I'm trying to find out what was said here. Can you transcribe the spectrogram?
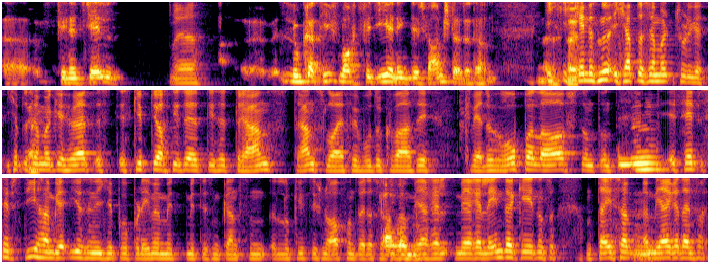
äh, finanziell ja. Äh, lukrativ macht für diejenigen, die es veranstaltet haben. Ich, ich kenne das nur, ich habe das ja mal, Entschuldige, ich habe das ja. ja. mal gehört, es, es gibt ja auch diese, diese Trans, Transläufe, wo du quasi quer durch Europa laufst und, und mhm. selbst, selbst die haben ja irrsinnige Probleme mit, mit diesem ganzen logistischen Aufwand, weil das halt über mehrere, mehrere Länder geht und so. Und da ist halt mhm. Amerika halt einfach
